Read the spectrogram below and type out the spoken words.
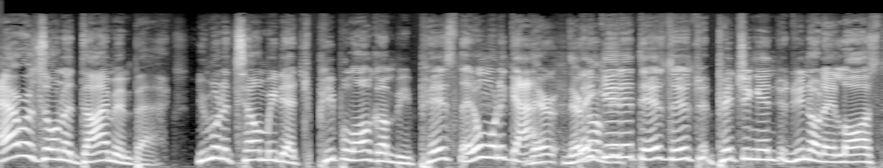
Arizona Diamondbacks, you want to tell me that people aren't going to be pissed? They don't want to get. They're- they're they get be- it. There's there's pitching in. You know they lost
